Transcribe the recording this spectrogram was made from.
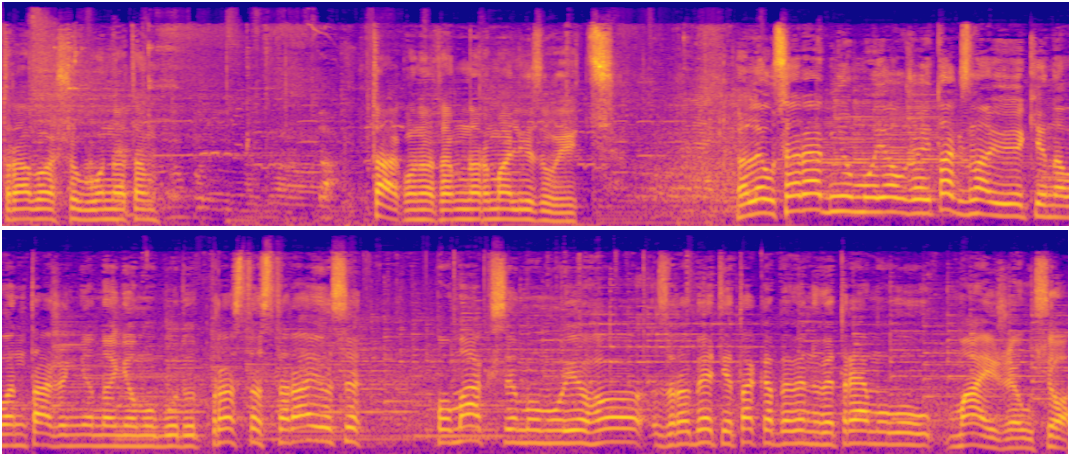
Треба, щоб воно там. Так, воно там нормалізується. Але у середньому я вже і так знаю, які навантаження на ньому будуть. Просто стараюся по максимуму його зробити так, аби він витримував майже все.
